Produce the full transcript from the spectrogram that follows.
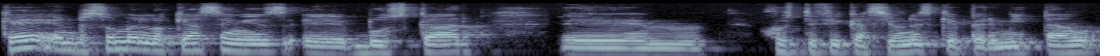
que en resumen lo que hacen es eh, buscar justificaciones que permitan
